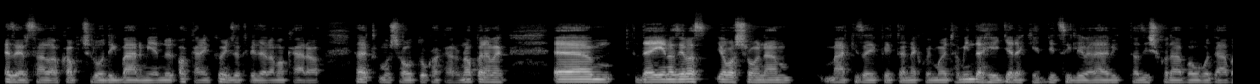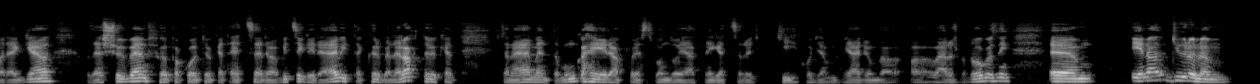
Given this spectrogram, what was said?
ezer szállal kapcsolódik bármilyen, akár egy környezetvédelem, akár a elektromos autók, akár a napelemek, de én azért azt javasolnám Márkizai Péternek, hogy majd, ha minden hét gyerekét biciklivel elvitte az iskolába, óvodába reggel, az esőben, fölpakolt őket egyszerre a biciklire, elvitte, körbe lerakta őket, és utána elment a munkahelyére, akkor ezt gondolják még egyszer, hogy ki hogyan járjon be a városba dolgozni. Én a gyűlölöm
